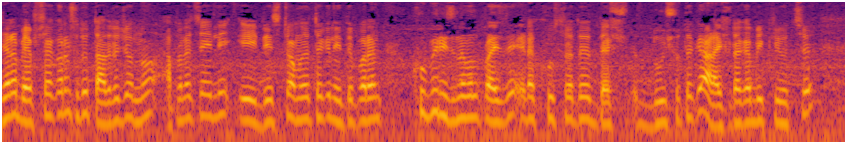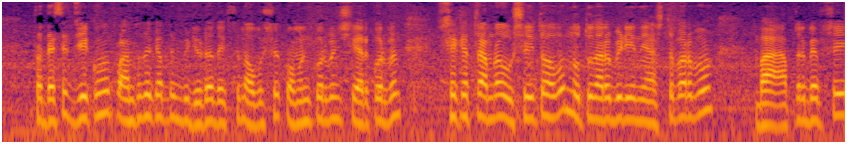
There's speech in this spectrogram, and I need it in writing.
যারা ব্যবসা করেন, শুধু তাদের জন্য। আপনারা চাইলে এই ড্রেসটা আমাদের থেকে নিতে পারেন। খুবই রিজনেবল প্রাইসে এটা খুচরাতে দেশ দুইশো থেকে আড়াইশো টাকা বিক্রি হচ্ছে। তো দেশের যে কোনো প্রান্ত থেকে আপনি ভিডিওটা দেখছেন, অবশ্যই কমেন্ট করবেন শেয়ার করবেন। সেক্ষেত্রে আমরা উৎসাহিত হব। নতুন আরও ভিডিও নিয়ে আসতে পারব। বা আপনার ব্যবসায়ী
